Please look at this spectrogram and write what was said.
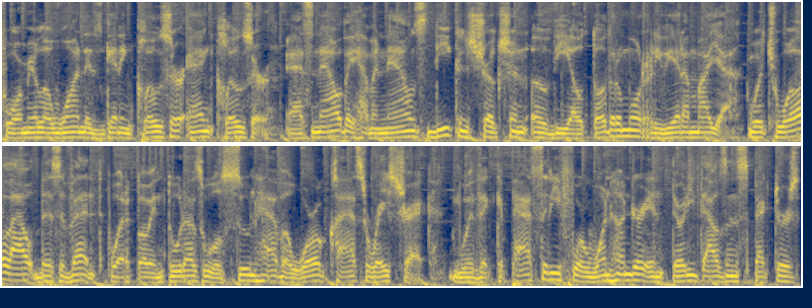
Formula One is getting closer and closer, as now they have announced the construction of the Autódromo Riviera Maya, which will allow this event. Puerto Aventuras will soon have a world class racetrack with a capacity for 130,000 spectators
